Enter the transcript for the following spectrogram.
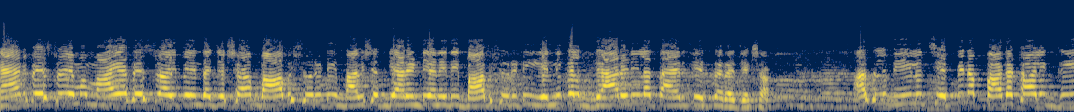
మేనిఫెస్టో ఏమో మాయాఫెస్టో అయిపోయింది అధ్యక్ష. బాబు షూరిటీ భవిష్యత్ గ్యారంటీ అనేది బాబు షూరిటీ ఎన్నికల గ్యారంటీలా తయారు చేశారు అధ్యక్ష. అసలు వీళ్ళు చెప్పిన పథకాలకి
